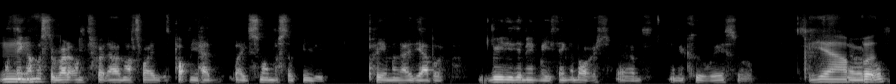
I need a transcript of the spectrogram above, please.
I think I Mm. must have read it on Twitter, and that's why it's popped in my head. Like someone must have maybe put in an idea, but really they make me think about it um, in a cool way. So Yeah, but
